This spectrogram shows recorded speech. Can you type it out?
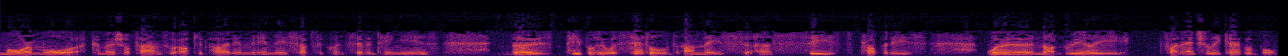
more and more commercial farms were occupied in in these subsequent 17 years. Those people who were settled on these uh, seized properties were not really financially capable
